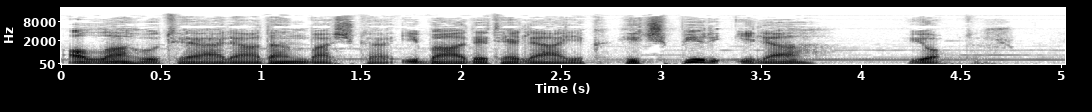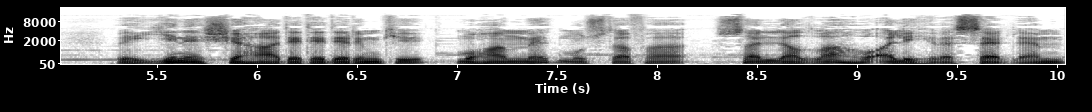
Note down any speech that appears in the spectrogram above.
Allahu Teala'dan başka ibadete layık hiçbir ilah yoktur. Ve yine şehadet ederim ki Muhammed Mustafa sallallahu aleyhi ve sellem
